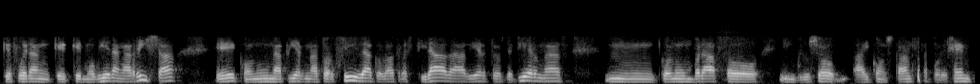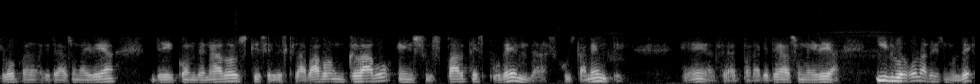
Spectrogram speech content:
que fueran que, movieran a risa, eh, con una pierna torcida, con la otra estirada, abiertos de piernas, mm, con un brazo, incluso hay constancia, por ejemplo, para que te hagas una idea, de condenados que se les clavaba un clavo en sus partes pudendas, justamente. ¿Eh? para que te hagas una idea. Y luego la desnudez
